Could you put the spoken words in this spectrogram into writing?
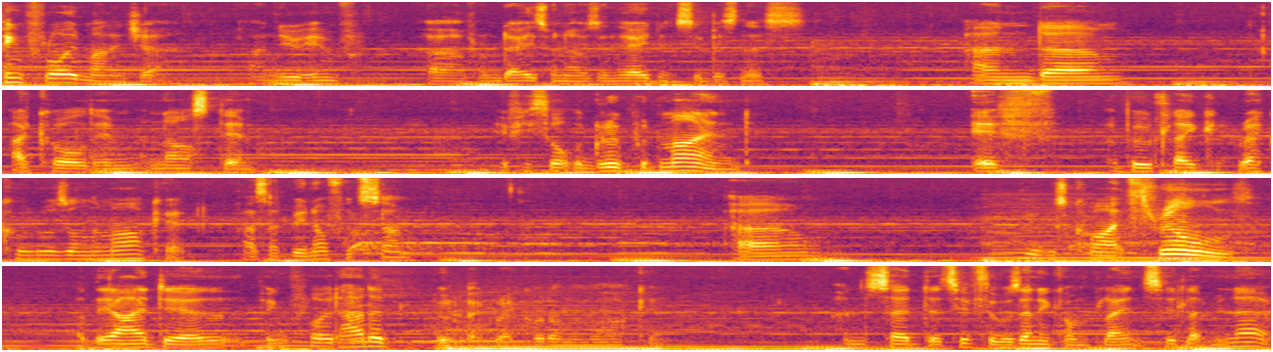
Pink Floyd manager. I knew him uh, from days when I was in the agency business, and um, I called him and asked him if he thought the group would mind if a bootleg record was on the market, as I'd been offered some. Um, he was quite thrilled at the idea that Pink Floyd had a bootleg record on the market, and said that if there was any complaints, he'd let me know.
